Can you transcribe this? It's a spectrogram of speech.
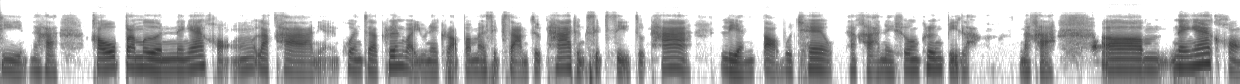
จีนนะคะเขาประเมินในแง่ของราคาเนี่ยควรจะเคลื่อนไหวอยู่ในกรอบประมาณ 13.5 ถึง 14.5 เหรียญต่อบูเชลนะคะในช่วงครึ่งปีหลัง นะคะในแง่ของ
